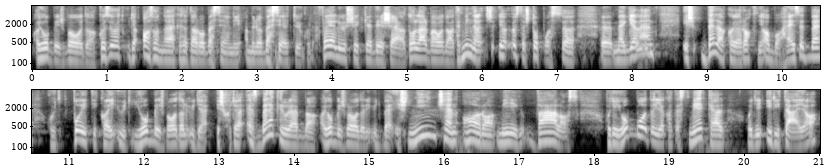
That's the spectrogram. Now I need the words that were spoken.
a jobb és baloldal között, ugye azonnal elkezdett arról beszélni, amiről beszéltünk, hogy a felelősség kérdése, a dollárba tehát minden összes toposz megjelent, és bele akarja rakni abba a helyzetbe, hogy politikai ügy, jobb és baloldal ügye. És hogyha ez belekerül ebbe a jobb és baloldali ügybe, és nincsen arra még válasz, hogy a jobboldaliakat ezt miért kell, hogy irritálja,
